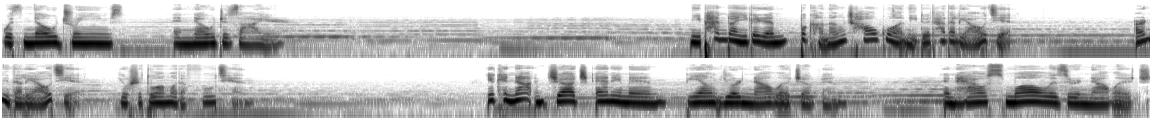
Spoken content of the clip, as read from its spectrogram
with no dreams and no desire. 你判断一个人不可能超过你对他的了解，而你的了解又是多么的肤浅。 you cannot judge any man beyond your knowledge of him. And how small is your knowledge?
